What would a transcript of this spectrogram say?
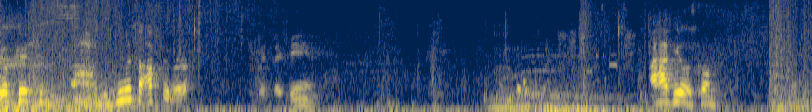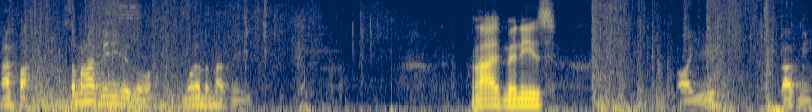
Yo, Christian, oh, just do this after, bro. Win the game. I have heals, come. I have fi- Someone has minis as well. One of them has minis. I have minis. Oh, you? That was me.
